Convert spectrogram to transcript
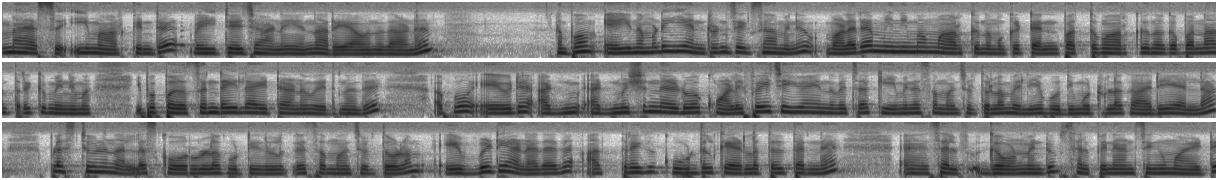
maths ഈ മാർക്കിന്റെ വെയിറ്റേജ് ആണ് എന്നറിയാവുന്നതാണ്. അപ്പം ഈ നമ്മുടെ ഈ എൻട്രൻസ് എക്സാമിന് വളരെ മിനിമം മാർക്ക് നമുക്ക് ടെൻ പത്ത് മാർക്ക് എന്നൊക്കെ പറഞ്ഞാൽ അത്രയ്ക്ക് മിനിമം ഇപ്പോൾ പേഴ്സന്റേജിലായിട്ടാണ് വരുന്നത്. അപ്പോൾ ഒരു അഡ്മി അഡ്മിഷൻ നേടുക ക്വാളിഫൈ ചെയ്യുക എന്ന് വെച്ചാൽ കീമിനെ സംബന്ധിച്ചിടത്തോളം വലിയ ബുദ്ധിമുട്ടുള്ള കാര്യമല്ല. പ്ലസ് ടുവിന് നല്ല സ്കോറുള്ള കുട്ടികൾക്ക് സംബന്ധിച്ചിടത്തോളം എവിടെയാണ് അതായത് അത്രയ്ക്ക് കൂടുതൽ കേരളത്തിൽ തന്നെ സെൽഫ് ഗവൺമെന്റും സെൽഫ് ഫിനാൻസിങ്ങുമായിട്ട്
